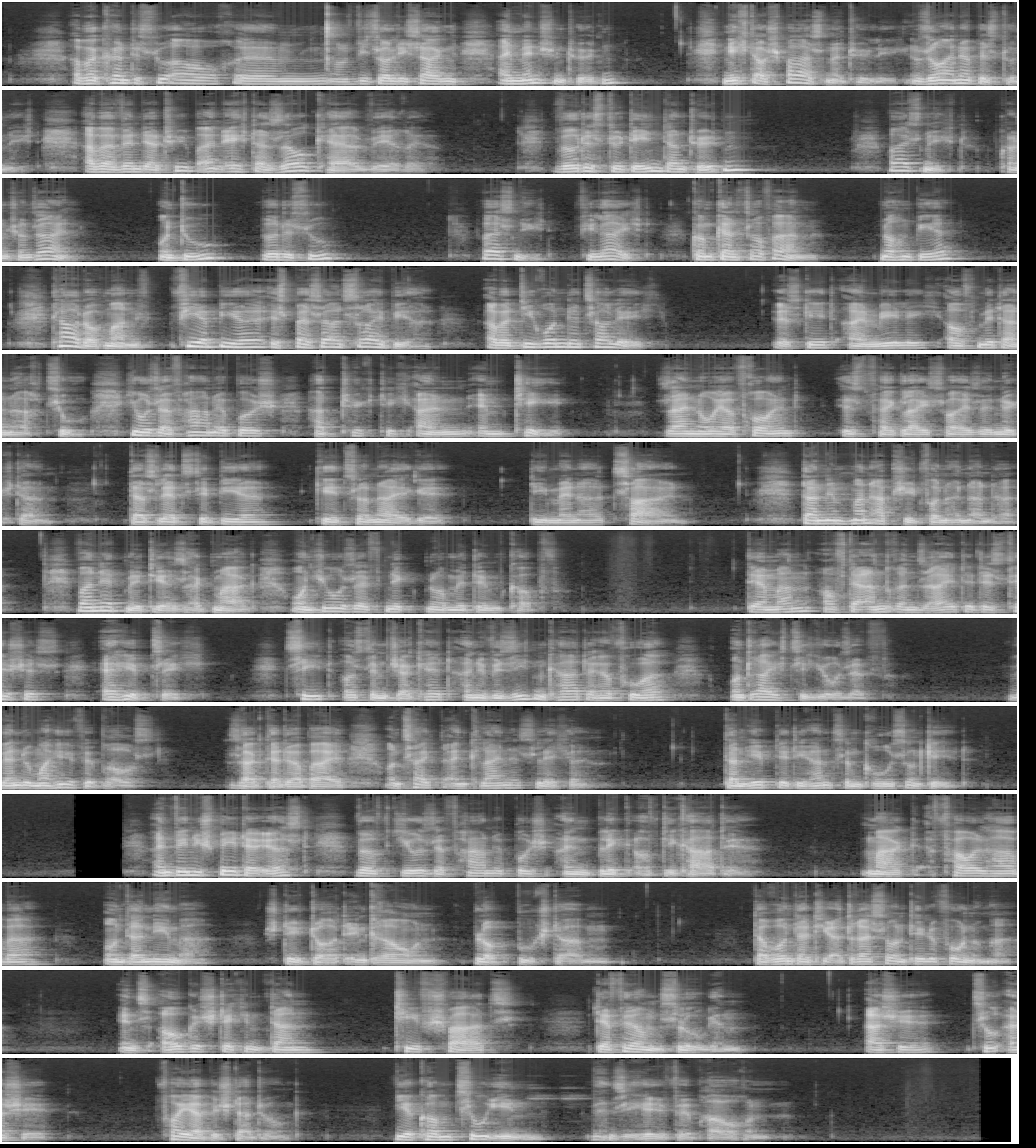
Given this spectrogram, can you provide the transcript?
Aber könntest du auch, ähm, wie soll ich sagen, einen Menschen töten? Nicht aus Spaß natürlich, so einer bist du nicht. Aber wenn der Typ ein echter Saukerl wäre, würdest du den dann töten? Weiß nicht, kann schon sein. Und du, würdest du? Weiß nicht, vielleicht. Kommt ganz drauf an. Noch ein Bier? Klar doch, Mann. Vier Bier ist besser als drei Bier. Aber die Runde zahle ich. Es geht allmählich auf Mitternacht zu. Josef Hanebusch hat tüchtig einen im Tee. Sein neuer Freund ist vergleichsweise nüchtern. Das letzte Bier geht zur Neige. Die Männer zahlen. Dann nimmt man Abschied voneinander. War nett mit dir, sagt Mark, und Josef nickt nur mit dem Kopf. Der Mann auf der anderen Seite des Tisches erhebt sich, zieht aus dem Jackett eine Visitenkarte hervor und reicht sie Josef. Wenn du mal Hilfe brauchst, sagt er dabei und zeigt ein kleines Lächeln. Dann hebt er die Hand zum Gruß und geht. Ein wenig später erst wirft Josef Hanebusch einen Blick auf die Karte. Mark Faulhaber, Unternehmer, steht dort in grauen Blockbuchstaben. Darunter die Adresse und Telefonnummer. Ins Auge stechend dann, tiefschwarz, der Firmenslogan. Asche zu Asche. Feuerbestattung. Wir kommen zu Ihnen, wenn Sie Hilfe brauchen.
